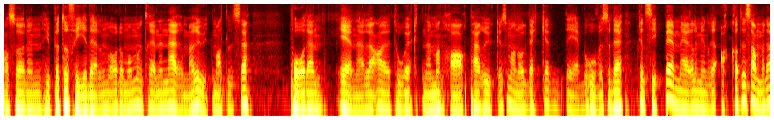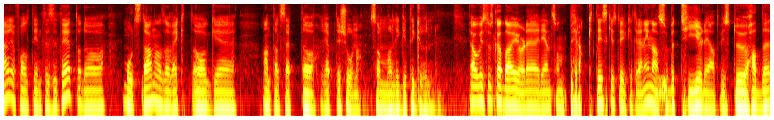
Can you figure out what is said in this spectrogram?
altså den hypertrofie delen. vår. da må man trene nærmere utmattelse på den ene eller to øktene man har per uke, så man òg dekker det behovet. Så det prinsippet er mer eller mindre akkurat det samme der i forhold til intensitet, og da motstand, altså vekt og eh, antall sett og repetisjoner, som må ligge til grunn. Ja, og Hvis du skal da gjøre det rent sånn praktisk i styrketrening, da, så betyr det at hvis du hadde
